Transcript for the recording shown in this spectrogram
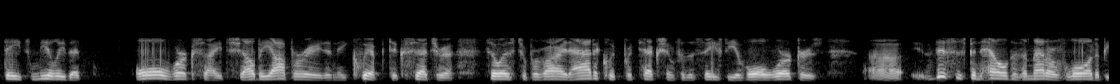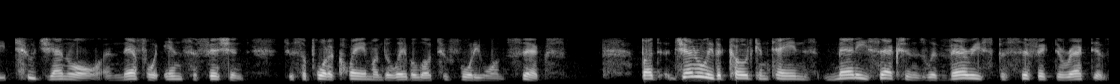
states merely that all work sites shall be operated and equipped, etc., so as to provide adequate protection for the safety of all workers. Uh, this has been held as a matter of law to be too general and therefore insufficient to support a claim under Labor Law 241.6. But generally, the code contains many sections with very specific directives.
